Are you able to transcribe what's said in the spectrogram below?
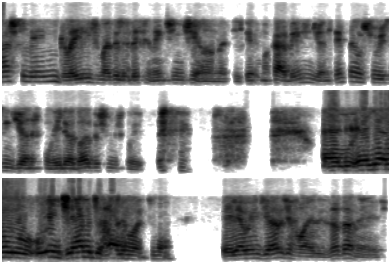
acho que ele é inglês, mas ele é descendente de indiano. Ele tem uma cara bem indiana. Sempre tem uns filmes indianos com ele, eu adoro ver os filmes com ele. É, ele, ele, é o, o, indiano de Hollywood, né? Ele é o indiano de Hollywood, exatamente.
